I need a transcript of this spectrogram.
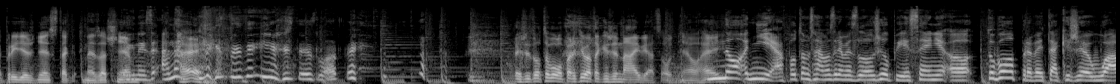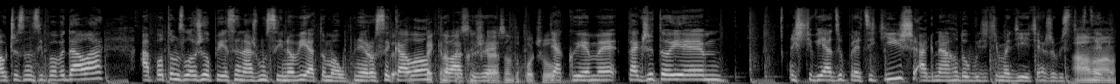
neprídeš dnes, tak nezačnem. Tak neza- Áno, to je, ježiš, to je zlaté. Takže toto bolo pre teba také, že najviac od neho, hej? No nie, a potom samozrejme zložil pieseň, uh, to bolo prvé také, že wow, čo som si povedala, a potom zložil pieseň nášmu synovi a to ma úplne rozsekalo. Pekná to pesnička, ja som to počul. Ďakujeme, takže to je, ešte viac ju precítíš, ak náhodou budete mať dieťa, že by ste Áno, chceli. áno.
